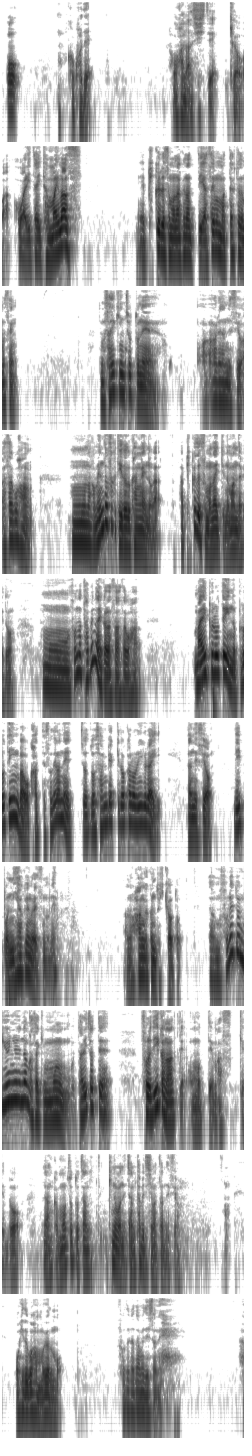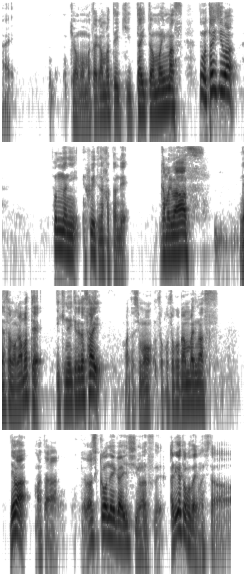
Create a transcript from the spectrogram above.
を、ここで、お話しして、今日は終わりたいと思います。えピクルスもなくなって、野菜も全く取れません。でも最近ちょっとね、あれなんですよ、朝ごはん。もうなんかめんどくさくていろいろ考えるのが。あ、ピクルスもないっていうのもあるんだけど、もう、そんな食べないからさ、朝ごはん。マイプロテインのプロテインバーを買って、それがね、ちょうど300キロカロリーぐらいなんですよ。で、1本200円ぐらいするのね。あの、半額の時買うと。だからもうそれと牛乳でなんか最近もう足りちゃって、それでいいかなって思ってますけど、なんかもうちょっとちゃんと、昨日はね、ちゃんと食べてしまったんですよ。お昼ご飯も夜も。それがダメでしたね。今日もまた頑張っていきたいと思います。でも体重はそんなに増えてなかったんで、頑張ります。皆様頑張って生き抜いてください。私もそこそこ頑張ります。では、またよろしくお願いします。ありがとうございました。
